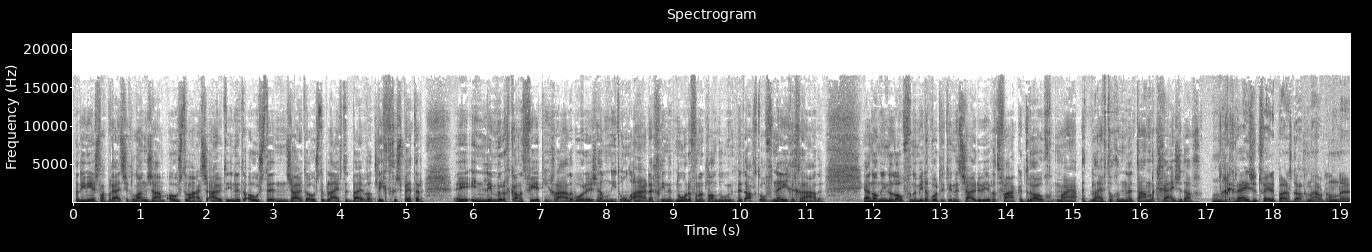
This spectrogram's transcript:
Nou, die neerslag breidt zich langzaam oostwaarts uit. In het oosten en zuidoosten blijft het bij wat licht gespetter. Eh, in Limburg kan het 14 graden worden, is helemaal niet onaardig. In het noorden van het land doen we het met 8 of 9 graden. Ja, dan in de loop van de middag wordt het in het zuiden weer wat vaker droog. Maar ja, het blijft toch een uh, tamelijk grijze dag. Een grijze tweede paasdag. Nou, dan uh,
